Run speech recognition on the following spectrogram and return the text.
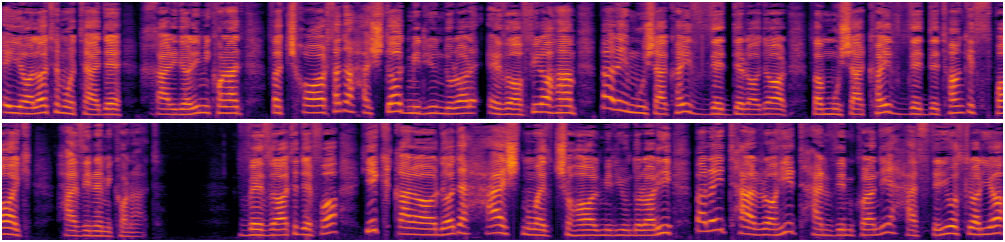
ایالات متحده خریداری می کند و 480 میلیون دلار اضافی را هم برای موشک های ضد رادار و موشک های ضد تانک سپایک هزینه می کند. وزارت دفاع یک قرارداد 8 ممیز 4 میلیون دلاری برای طراحی تنظیم کننده هسته‌ای استرالیا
